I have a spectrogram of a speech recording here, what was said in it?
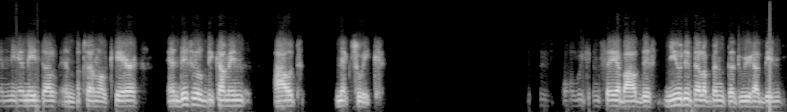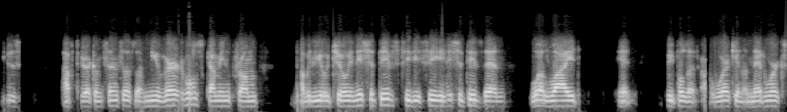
and neonatal and maternal care. And this will be coming out next week we can say about this new development that we have been using after a consensus of new variables coming from WHO initiatives, CDC initiatives, and worldwide people that are working on networks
